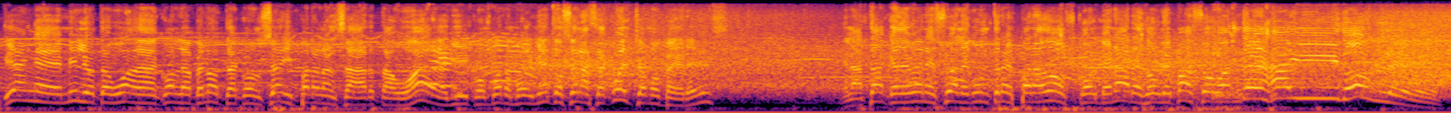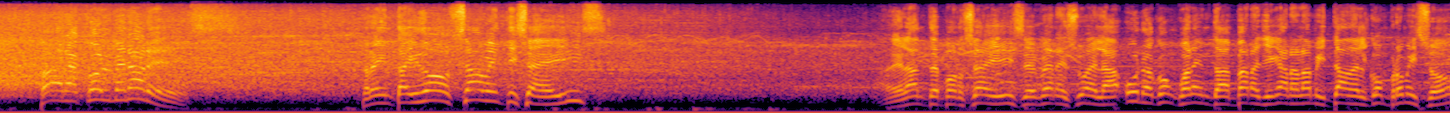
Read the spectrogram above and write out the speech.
Bien, Emilio Tahuada con la pelota con seis para lanzar. Tahuada allí con buenos movimientos. Se la sacó el Chamo Pérez. El ataque de Venezuela en un 3 para 2. Colmenares, doble paso, bandeja y doble para Colmenares. 32 a 26. Adelante por 6 Venezuela, 1 con 40 para llegar a la mitad del compromiso.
